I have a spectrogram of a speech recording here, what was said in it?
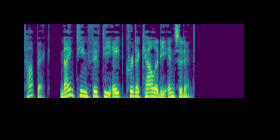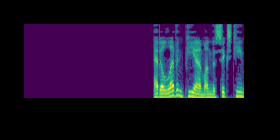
1958 criticality incident At 11 p.m. on 16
